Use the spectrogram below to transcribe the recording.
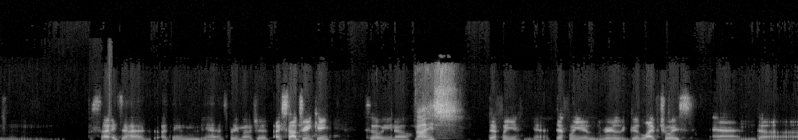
Mm, Besides that, I think yeah, that's pretty much it. I stopped drinking, so you know, Nice. Definitely, yeah, definitely a really good life choice. And uh,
